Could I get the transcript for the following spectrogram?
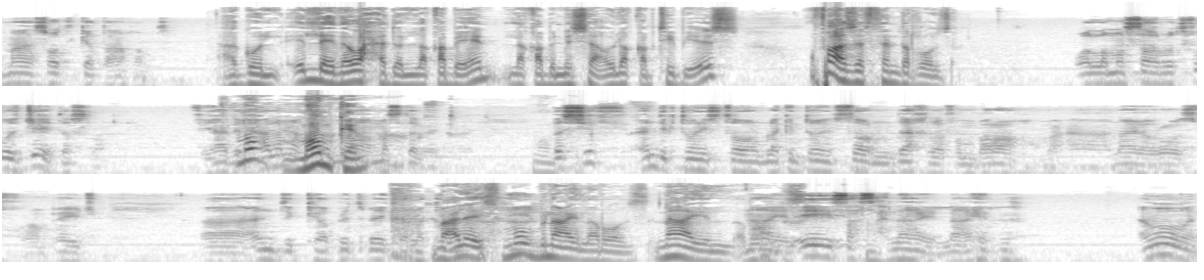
ما صوتك قطع فهمت؟ أقول إلا إذا وحدوا اللقبين لقب النساء ولقب TBS وفازت ثندر روزا والله ما صار وتفوز جيد أصلا. في هذه الحالة ممكن. ما استبعد. بس شوف عندك توني ستورم لكن توني ستورم داخله في مباراة مع نايلا روز في رامبيج آه عندك بريت بيكر معليش مو بنايلا روز نايل روز نايل اي صح صح نايل نايل. عموما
